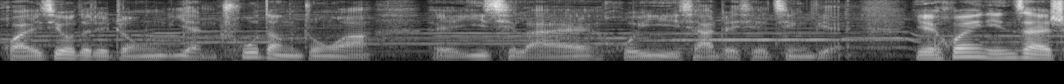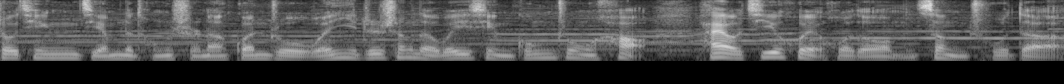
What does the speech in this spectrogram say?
怀旧的这种演出当中啊，呃，一起来回忆一下这些经典。也欢迎您在收听节目的同时呢，关注文艺之声的微信公众号，还有机会获得我们赠出的。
